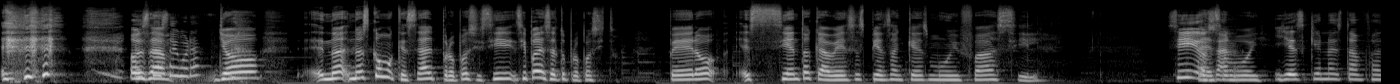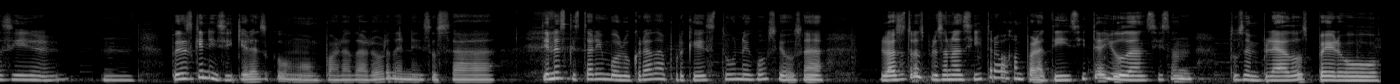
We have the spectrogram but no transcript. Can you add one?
o sea, segura? yo, eh, no, no, es como que sea el propósito, sí, sí puede ser tu propósito, pero siento que a veces piensan que es muy fácil. Sí, o sea, y es que no es tan fácil pues es que ni siquiera es como para dar órdenes, o sea, tienes que estar involucrada porque es tu negocio, o sea, las otras personas sí trabajan para ti, sí te ayudan, sí son tus empleados, pero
